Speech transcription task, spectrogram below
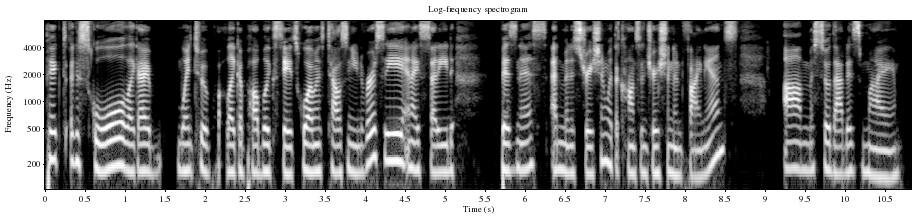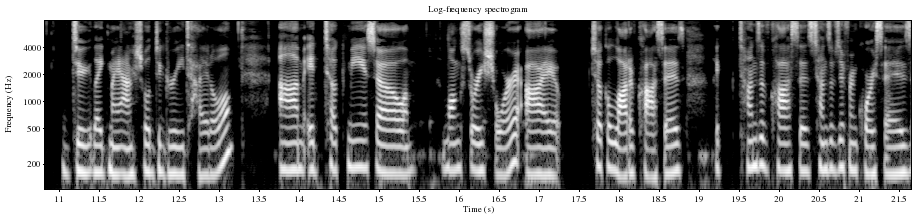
picked a school. Like I went to a, like a public state school. I went to Towson University and I studied business administration with a concentration in finance. Um so that is my do like my actual degree title. Um, it took me, so long story short, I took a lot of classes, like tons of classes, tons of different courses.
